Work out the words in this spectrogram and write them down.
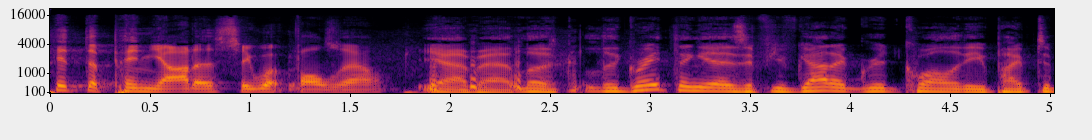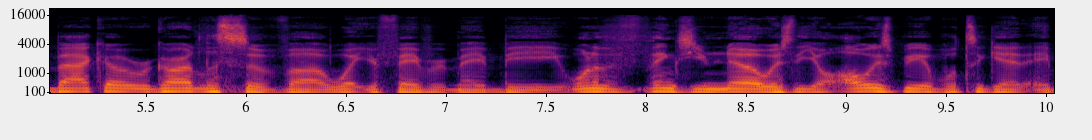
hit the pinata, see what falls out. yeah, man. Look, the great thing is if you've got a grid quality pipe tobacco, regardless of uh, what your favorite may be, one of the things you know is that you'll always be able to get a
